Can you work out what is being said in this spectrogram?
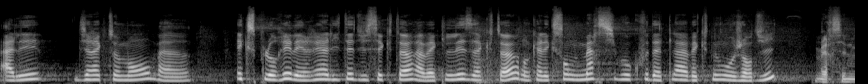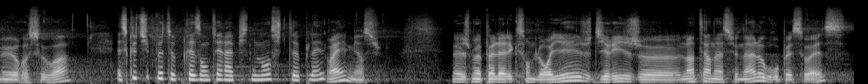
aller directement bah, explorer les réalités du secteur avec les acteurs. Donc Alexandre, merci beaucoup d'être là avec nous aujourd'hui. Merci de me recevoir. Est-ce que tu peux te présenter rapidement, s'il te plaît? Oui, bien sûr. Je m'appelle Alexandre Laurier, je dirige l'international au groupe SOS.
